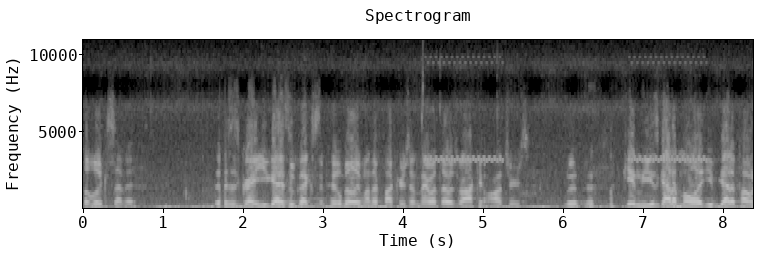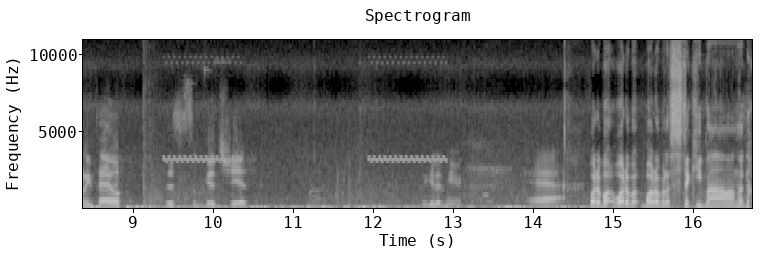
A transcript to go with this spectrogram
The looks of it. This is great. You guys look like some hillbilly motherfuckers in there with those rocket launchers. Mo- Fucking, he's got a mullet, you've got a ponytail. This is some good shit. Let me get in here. Yeah. What about what about what about a sticky bomb on the door?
